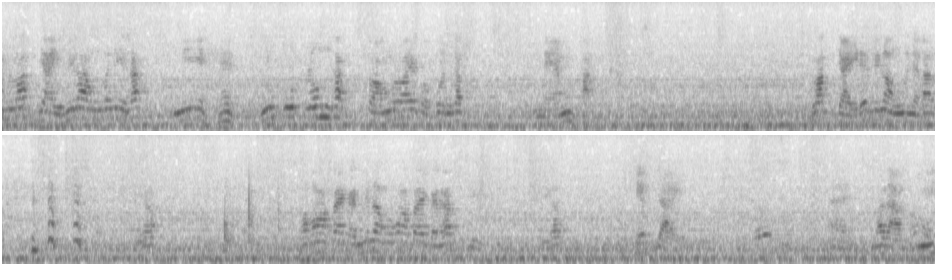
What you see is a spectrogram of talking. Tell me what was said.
มล็อตใหญ่พี่น้องวันนี้ครับมีมีปุ๊บลุ้งครับสองร้อยกว่าคนครับแหนมผักรัดใหญ่ได้พี่น้องวันนี้ครับนี่ครับมาห่อใส่กันพี่น้องมาห่อใส่กันครับนี่ครับเชฟใหญ่มาดามนี้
